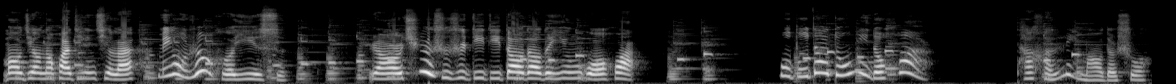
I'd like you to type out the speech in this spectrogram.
帽匠的话听起来没有任何意思，然而确实是地地道道的英国话。我不大懂你的话，他很礼貌地说。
